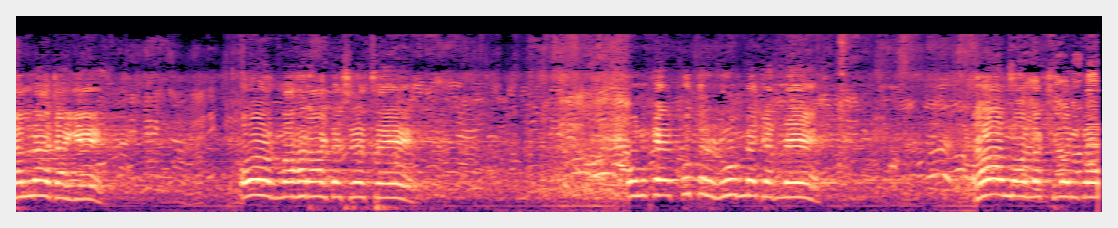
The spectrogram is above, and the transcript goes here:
चलना चाहिए। और महाराज दशरथ से उनके पुत्र रूप में जन्मे राम और लक्ष्मण को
